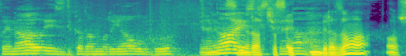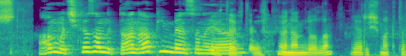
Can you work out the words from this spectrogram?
Fena ezdik adamları ya Olgu. Fena sinir ezdik hastası fena. ettim biraz ama olsun. Abi maçı kazandık daha ne yapayım ben sana Tabii ya? tabii tabii. Önemli olan yarışmaktı.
